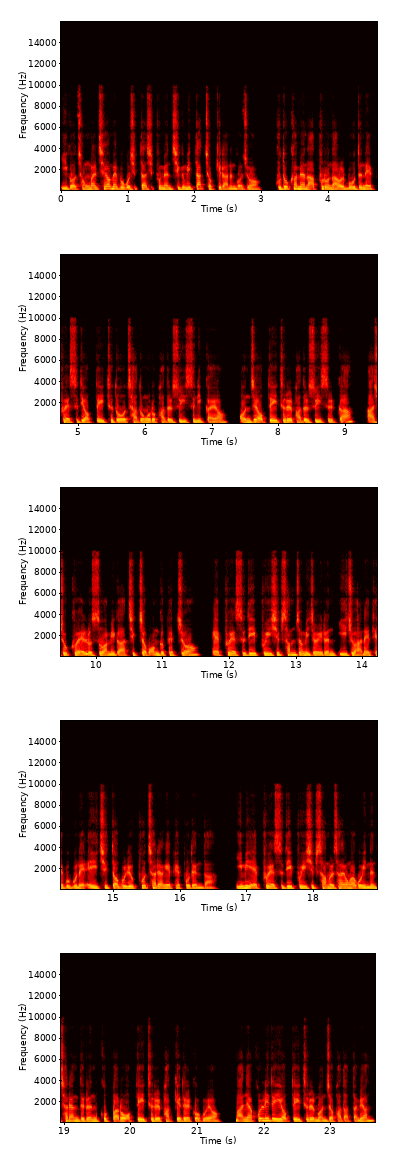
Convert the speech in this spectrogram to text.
이거 정말 체험해보고 싶다 싶으면 지금이 딱 적기라는 거죠. 구독하면 앞으로 나올 모든 FSD 업데이트도 자동으로 받을 수 있으니까요. 언제 업데이트를 받을 수 있을까? 아쇼크 엘루스와미가 직접 언급했죠. FSD V13.2.1은 2주 안에 대부분의 HW4 차량에 배포된다. 이미 FSD V13을 사용하고 있는 차량들은 곧바로 업데이트를 받게 될 거고요. 만약 홀리데이 업데이트를 먼저 받았다면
